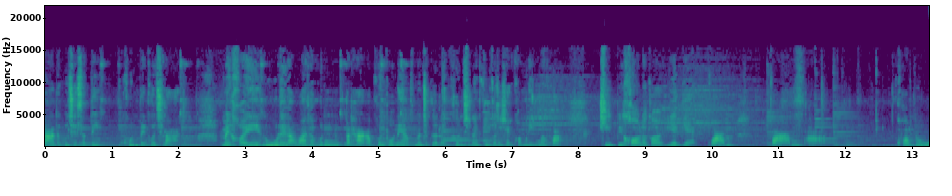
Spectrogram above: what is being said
บ้าง แต่คุณใช้สติคุณเป็นคนฉลาด ไม่ค่อยรู้เลยแหละว่าถ้าคุณปะทะกับคนพวกนี้มันจะเกิดอะไรขึ้น ฉะนั้นคุณก็จะใช้ความนิ่งมากกว่าคิดวิเคราะห์แล้วก็แยกแยะความความความรู้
